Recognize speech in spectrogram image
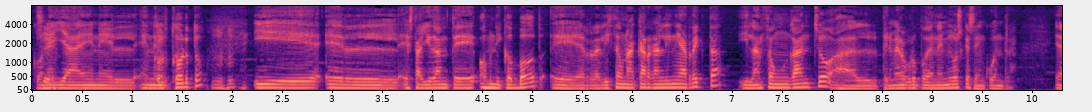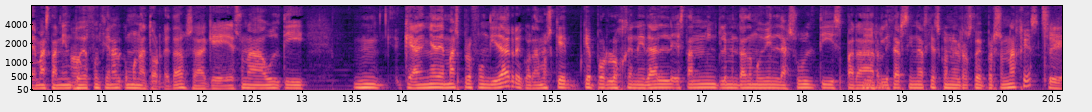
con Sí. ella en el, en el corto. Y el, este ayudante ómnico Bob eh, realiza una carga en línea recta y lanza un gancho al primer grupo de enemigos que se encuentra. Y además también Ah. puede funcionar como una torreta, o sea que es una ulti que añade más profundidad. Recordamos que, que por lo general están implementando muy bien las ultis para realizar sinergias con el resto de personajes. Sí,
